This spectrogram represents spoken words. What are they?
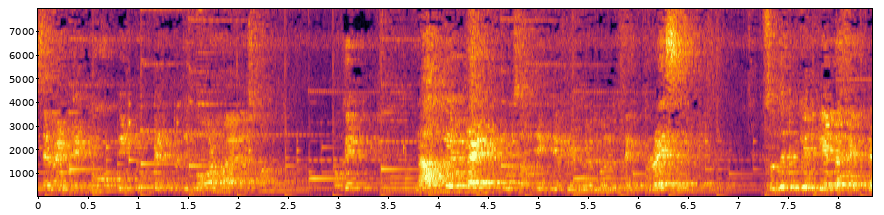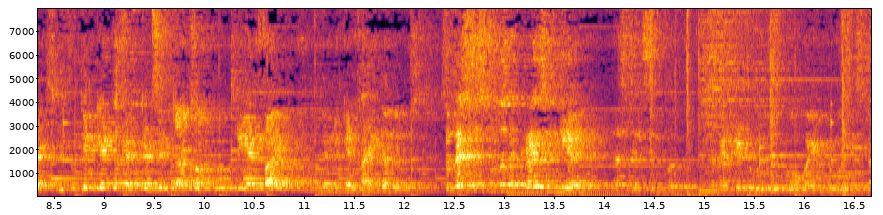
72 into 10 to the power minus 1. Okay. Now we are trying to do something different. We are going to factorize 70 so that we can get the factors. If we can get the factors in terms of 2, 3 and 5, then we can find the values. So let's just do the factorization here. That's still simple. 72 will go by 2, it is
